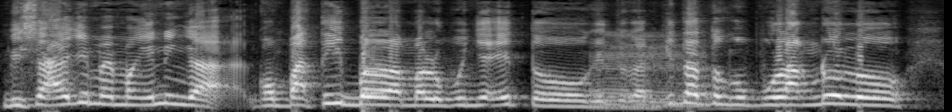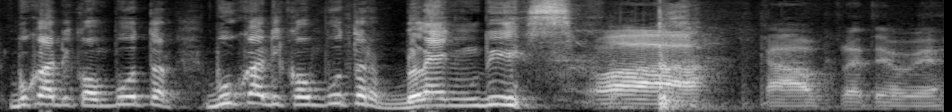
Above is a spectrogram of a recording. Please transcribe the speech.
Bisa aja memang ini nggak kompatibel sama lu punya itu gitu kan. Kita tunggu pulang dulu. Buka di komputer, buka di komputer blank disk. Wah, kampret ya, ya.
